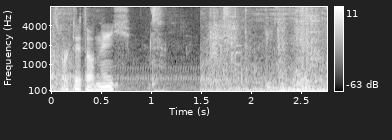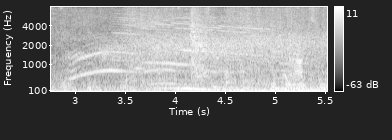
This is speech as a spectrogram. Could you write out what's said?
Das wollte ich doch nicht. Automaten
